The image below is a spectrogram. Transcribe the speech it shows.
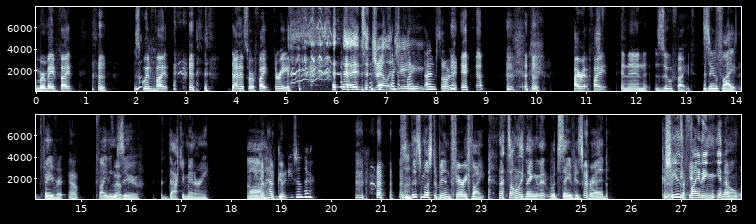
Mermaid fight, squid fight, dinosaur fight three. it's a trilogy. fight dinosaurs. Yeah. Pirate fight and then zoo fight. zoo fight favorite. Yeah. Fighting it. Zoo. It's a documentary. You Uh, didn't have Goonies in there? so this must have been fairy fight. That's the only thing that would save his cred. Because she is a fighting, you know,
